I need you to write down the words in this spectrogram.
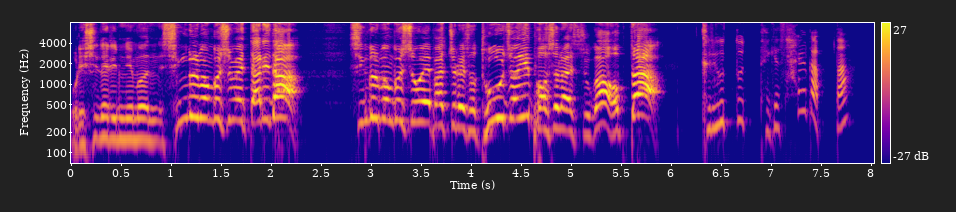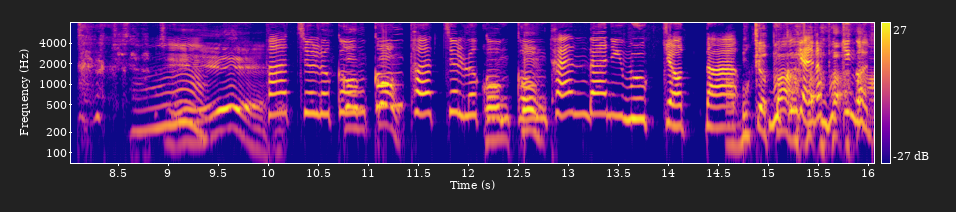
우리 시대림님은 싱글벙글쇼의 딸이다. 싱글벙글쇼의 밧줄에서 도저히 벗어날 수가 없다. 그리고 또 되게 살갑다. 그렇지. 밧줄로 꽁꽁. 밧줄로 꽁꽁 꽁꽁. 단단히 묶였다. 아, 묶였다. 묶은 게 아니라 묶인 거지.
